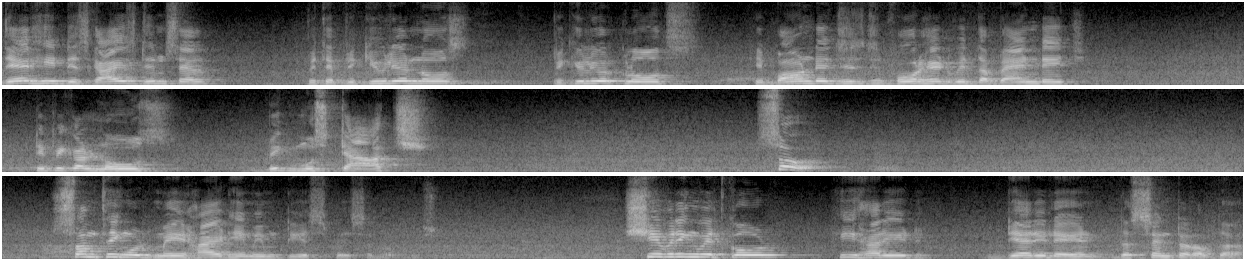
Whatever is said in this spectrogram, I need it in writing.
There he disguised himself with a peculiar nose, peculiar clothes. He bandaged his forehead with the bandage, typical nose, big moustache. So, something would may hide him empty space above. Shivering with cold, he hurried Drury Lane, the center of the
